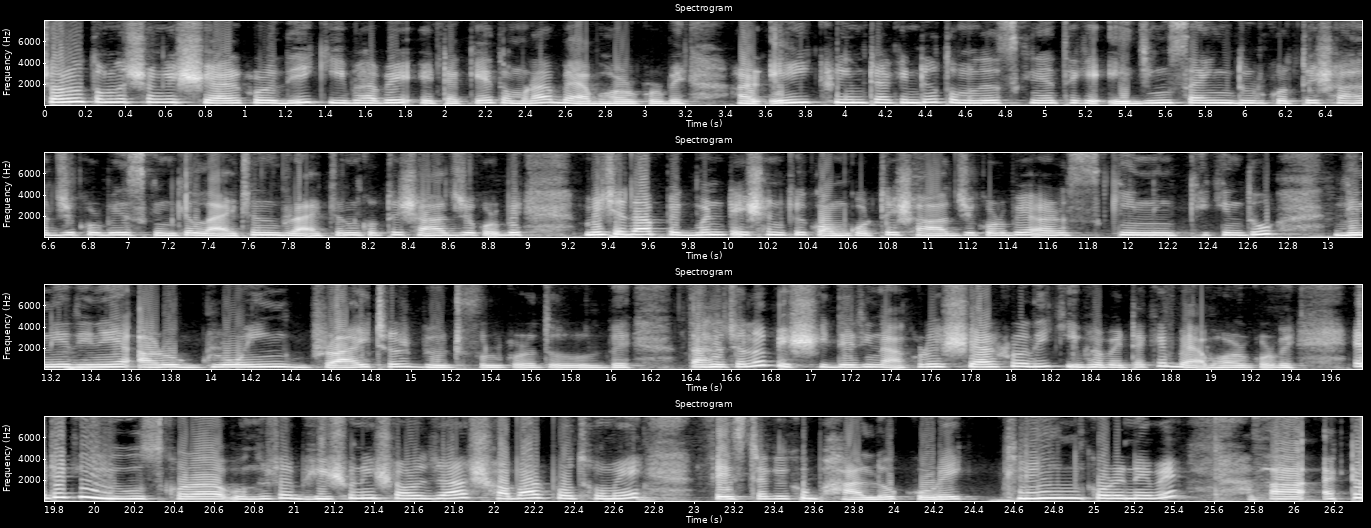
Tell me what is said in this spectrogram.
চলো তোমাদের সঙ্গে শেয়ার করে দিই কীভাবে এটাকে তোমরা ব্যবহার করবে। আর এই ক্রিমটা কিন্তু তোমাদের স্কিনের থেকে এজিং সাইন দূর করতে সাহায্য করবে স্কিনকে লাইটেন ব্রাইটেন করতে সাহায্য করবে মেচে দা পিগমেন্টেশনকে কম করতে সাহায্য করবে, আর স্কিনকে কিন্তু দিনে দিনে আরও গ্লোয়িং ব্রাইট আর বিউটিফুল করে তুলবে। তাহলে চলো বেশি দেরি না করে শেয়ার করে দিই কীভাবে এটাকে ব্যবহার করবে। এটাকে ইউজ করা বন্ধুটা ভীষণই সহজা সবার প্রথমে ফেসটাকে খুব ভালো করে ক্লিন করে নেবে। একটা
